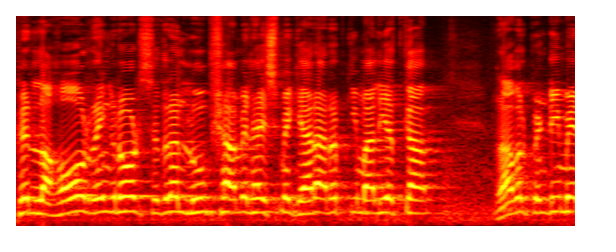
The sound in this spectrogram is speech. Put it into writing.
फिर Lahore ring road southern loop शामिल है। इसमें ग्यारह अरब की मालियत का रावलपिंडी में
